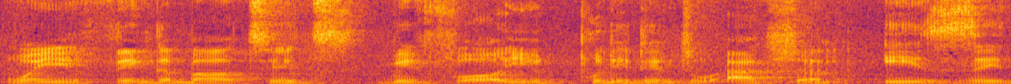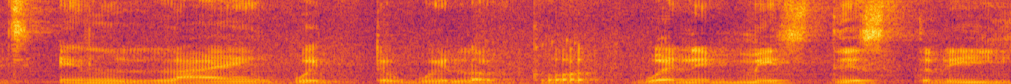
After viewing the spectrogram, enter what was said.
When you think about it, before you put it into action, is it in line with the will of God? When it meets these three,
